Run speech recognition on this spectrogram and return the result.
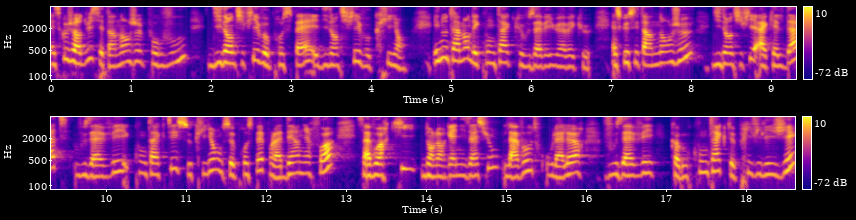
Est-ce qu'aujourd'hui, c'est un enjeu pour vous d'identifier vos prospects et d'identifier vos clients, et notamment des contacts que vous avez eus avec eux? Est-ce que c'est un enjeu d'identifier à quelle date vous avez contacté ce client ou ce prospect pour la dernière fois, savoir qui dans l'organisation, la vôtre ou la leur, vous avez comme contact privilégié.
